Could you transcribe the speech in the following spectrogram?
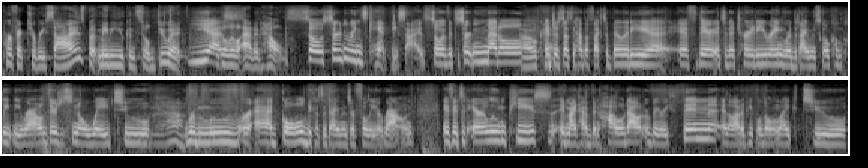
perfect to resize, but maybe you can still do it Yes. with a little added help. So certain rings can't be sized. So if it's a certain metal, Okay. it just doesn't have the flexibility. If there, it's an eternity ring where the diamonds go completely round, there's just no way to oh, yeah. remove or add gold because the diamonds are fully around. If it's an heirloom piece, it might have been hollowed out or very thin, and a lot of people don't like to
